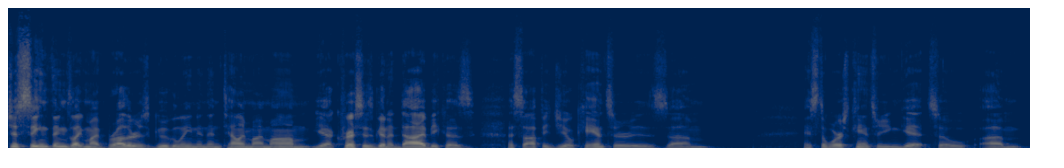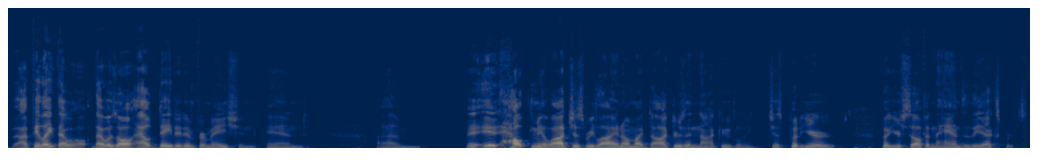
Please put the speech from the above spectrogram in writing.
just seeing things like my brother is googling and then telling my mom, "Yeah, Chris is gonna die because esophageal cancer is." Um, it's the worst cancer you can get. So um, I feel like that that was all outdated information, and um, it, it, helped me a lot just relying on my doctors and not googling. Just put your put yourself in the hands of the experts.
